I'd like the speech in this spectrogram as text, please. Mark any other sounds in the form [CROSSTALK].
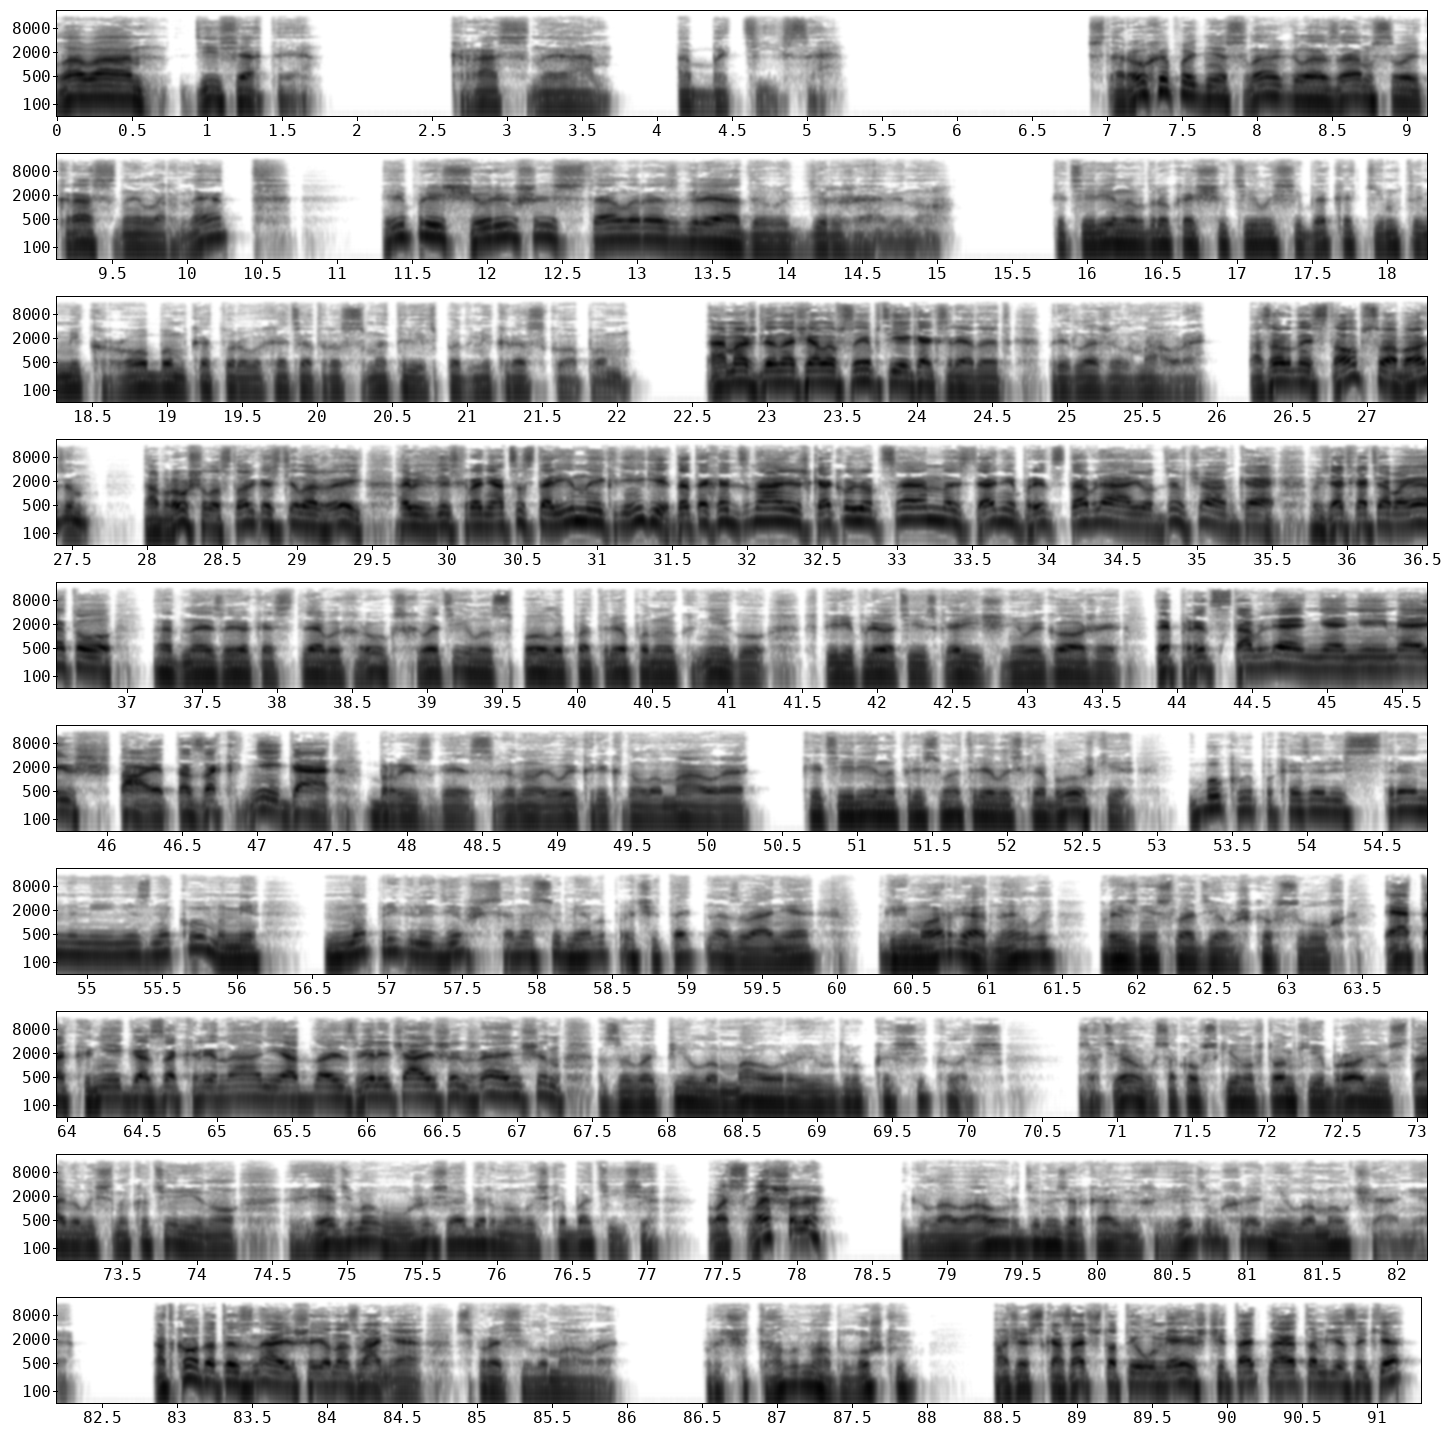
Глава десятая. Красная Аббатиса. Старуха поднесла к глазам свой красный ларнет и, прищурившись, стала разглядывать державину. Катерина вдруг ощутила себя каким-то микробом, которого хотят рассмотреть под микроскопом. — А может, для начала всыпьте ей как следует, — предложил Маура. — Позорный столб свободен. Обрушила столько стеллажей, а ведь здесь хранятся старинные книги. Да ты хоть знаешь, какую ценность они представляют, девчонка. Взять хотя бы эту...» Одна из ее костлявых рук схватила с пола потрепанную книгу в переплете из коричневой кожи. «Ты представления не имеешь, что это за книга!» Брызгая слюной, выкрикнула Маура. Катерина присмотрелась к обложке. Буквы показались странными и незнакомыми — но, приглядевшись, она сумела прочитать название «Гримуар Леонеллы», — произнесла девушка вслух. «Это книга заклинаний одной из величайших женщин!» — завопила Маура и вдруг осеклась. Затем, высоко вскинув тонкие брови, уставилась на Катерину. Ведьма в ужасе обернулась к Аббатисе. «Вы слышали?» Глава Ордена Зеркальных Ведьм хранила молчание. «Откуда ты знаешь ее название?» — спросила Маура. Прочитала на обложке. Хочешь сказать, что ты умеешь читать на этом языке?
